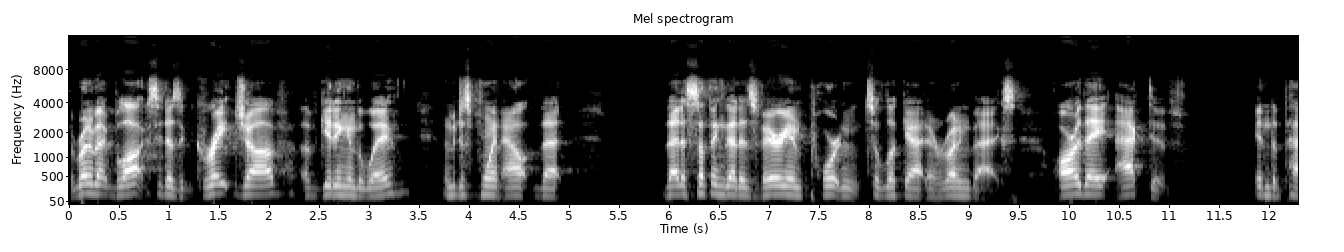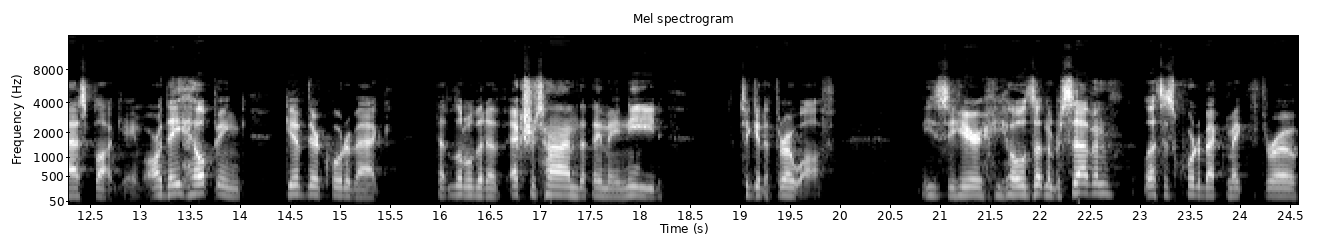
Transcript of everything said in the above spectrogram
The running back blocks. He does a great job of getting in the way. Let me just point out that that is something that is very important to look at in running backs. Are they active in the pass block game? Are they helping give their quarterback that little bit of extra time that they may need to get a throw off? You see here, he holds up number seven, lets his quarterback make the throw,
